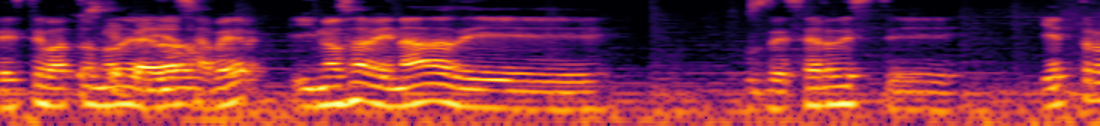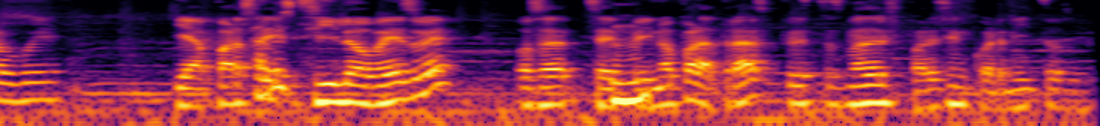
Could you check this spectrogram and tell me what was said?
de este vato Pues, no debería pedo. saber y no sabe nada de, pues, de ser de este Pietro, güey. Y aparte, ¿Sabes? si lo ves, güey, o sea, se Ujú. peinó para atrás, pero estas madres parecen cuernitos, güey.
